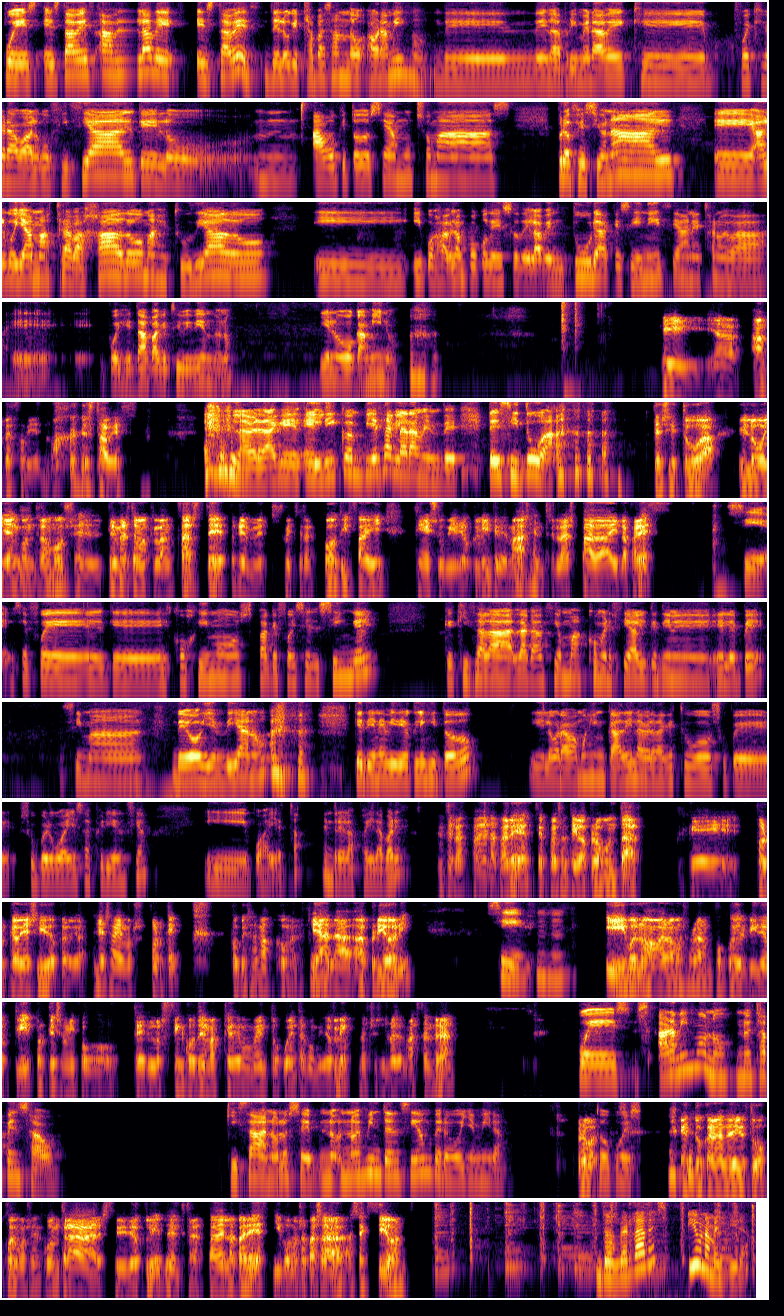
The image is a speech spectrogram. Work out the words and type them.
Pues esta vez habla de esta vez, de lo que está pasando ahora mismo, de, la primera vez que pues que grabo algo oficial, que lo mm, hago que todo sea mucho más profesional, eh, algo ya más trabajado, más estudiado. Y, pues habla un poco de eso, de la aventura que se inicia en esta nueva eh, pues etapa que estoy viviendo, ¿no? Y el nuevo camino. Y ha, ha empezado bien, ¿no? Esta vez. La verdad que el, el disco empieza claramente, te sitúa. Te sitúa y luego ya encontramos el primer tema que lanzaste, porque subiste a Spotify, tiene su videoclip y demás, entre la espada y la pared. Sí, ese fue el que escogimos para que fuese el single, que es quizá la, la canción más comercial que tiene el EP, más de hoy en día, ¿no? que tiene videoclip y todo. Y lo grabamos en Cádiz, la verdad que estuvo súper súper guay esa experiencia. Y pues ahí está, entre la espada y la pared. Entre la espada y la pared, que por eso te iba a preguntar que por qué había sido, pero ya, ya sabemos por qué, porque es el más comercial a, a priori. Sí, ujú. Y bueno, ahora vamos a hablar un poco del videoclip, porque es el único de los cinco temas que de momento cuenta con videoclip. No sé si los demás tendrán. Pues ahora mismo no, no está pensado. Quizá, no lo sé. No, no es mi intención, pero oye, mira, Pero bueno, todo pues. en tu canal de YouTube podemos encontrar este videoclip de Entre la espada y la pared y vamos a pasar a la sección Dos verdades y una mentira.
